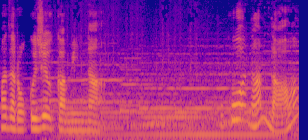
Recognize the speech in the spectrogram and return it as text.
まだ60かみんな。ここはなんだ？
